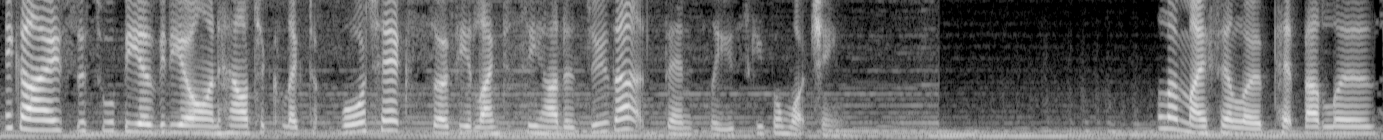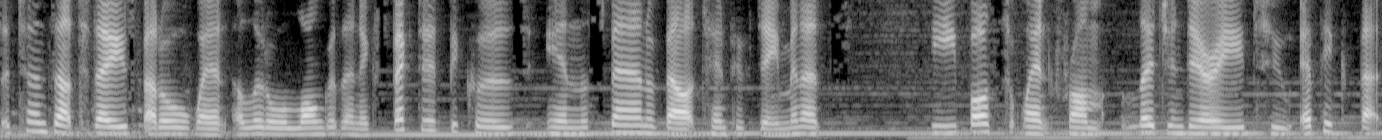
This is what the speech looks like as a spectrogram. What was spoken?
Hey guys, this will be a video on how to collect Vortex, so if you'd like to see how to do that, then please keep on watching. Hello my fellow pet battlers, it turns out today's battle went a little longer than expected because in the span of about 10-15 minutes, the boss went from legendary to epic back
